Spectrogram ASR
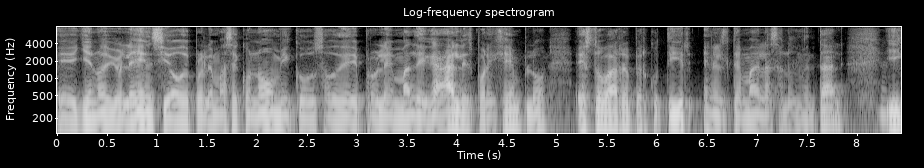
eh, lleno de violencia o de problemas económicos o de problemas legales, por ejemplo, esto va a repercutir en el tema de la salud mental. Y,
